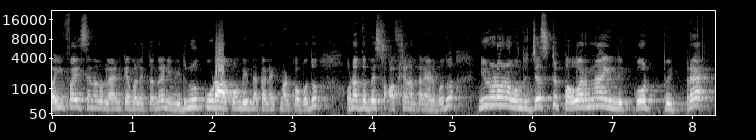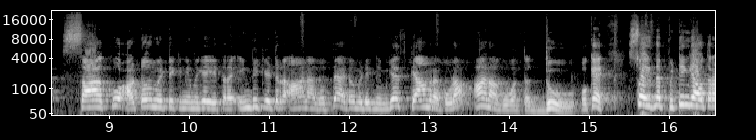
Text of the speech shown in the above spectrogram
ವೈಫೈಸ್ ಏನಾದರೂ ಲ್ಯಾಂಡ್ ಕೇಬಲ್ ಇತ್ತಂದ್ರೆ ನೀವು ಇದನ್ನು ಕೂಡ ಹಾಕೊಂಡು ಇದನ್ನ ಕನೆಕ್ಟ್ ಮಾಡ್ಕೋಬೋದು. One of the best option ಅಂತಲೇ ಹೇಳ್ಬೋದು. ನೀವು ನೋಡೋಣ, ಒಂದು ಜಸ್ಟ್ ಪವರ್ನ ಇಲ್ಲಿ ಕೊಟ್ಬಿಟ್ರೆ ಸಾಕು ಆಟೋಮೆಟಿಕ್ ನಿಮಗೆ ಈ ತರ ಇಂಡಿಕೇಟರ್ ಆನ್ ಆಗುತ್ತೆ ಆಟೋಮೆಟಿಕ್ ನಿಮಗೆ ಕ್ಯಾಮ್ರಾ ಕೂಡ ಆನ್ ಆಗುವಂಥದ್ದು ಓಕೆ ಸೊ ಇದನ್ನ ಫಿಟ್ಟಿಂಗ್ ಯಾವ ತರ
